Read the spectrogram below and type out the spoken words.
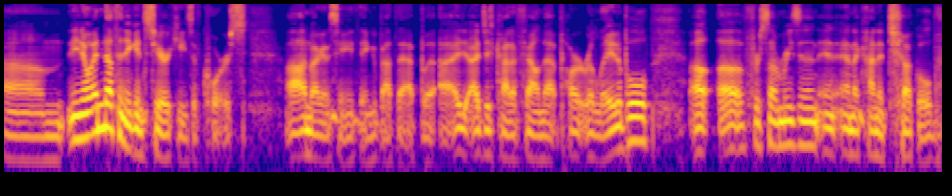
Um, you know, and nothing against Cherokees, of course. Uh, I'm not going to say anything about that, but I, I just kind of found that part relatable uh, uh, for some reason, and, and I kind of chuckled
